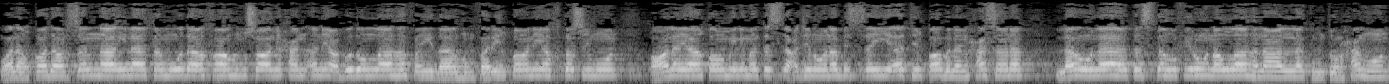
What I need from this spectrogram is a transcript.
ولقد أرسلنا إلى ثمود أخاهم صالحا أن يعبدوا الله فإذا هم فريقان يختصمون. قال يا قوم لم تستعجلون بالسيئة قبل الحسنة لولا تستغفرون الله لعلكم ترحمون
